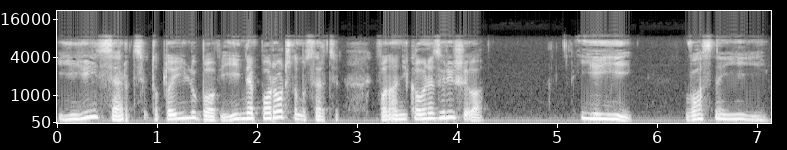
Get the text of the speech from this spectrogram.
Її серцю, тобто її любові, її непорочному серцю. Вона ніколи не згрішила. Її, власне її.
